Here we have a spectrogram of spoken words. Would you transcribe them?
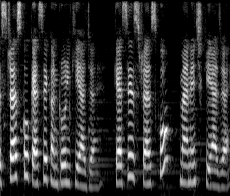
स्ट्रेस को कैसे कंट्रोल किया जाए, कैसे स्ट्रेस को मैनेज किया जाए।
